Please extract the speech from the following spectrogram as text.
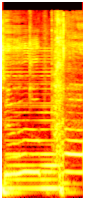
Super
